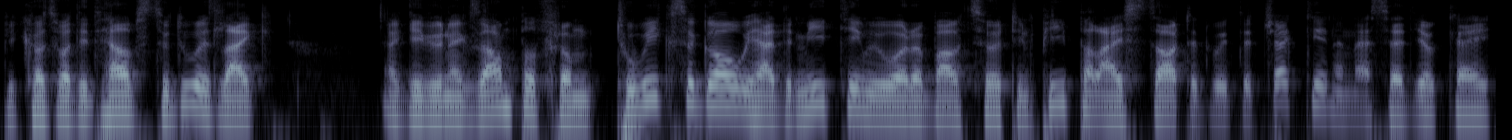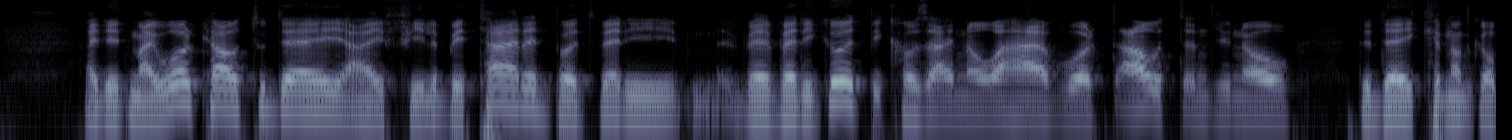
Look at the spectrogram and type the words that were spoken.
Because what it helps to do is like i give you an example. From two weeks ago we had a meeting we were about 13 people. I started with the check-in and i said okay i did my workout today. I feel a bit tired but very very very good because i know i have worked out and you know the day cannot go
